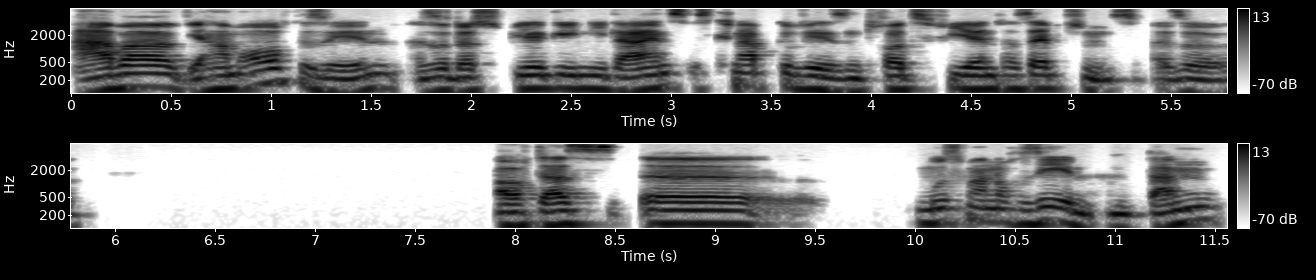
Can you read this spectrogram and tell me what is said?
Aber wir haben auch gesehen, also das Spiel gegen die Lions ist knapp gewesen, trotz vier Interceptions. Also auch das äh, muss man noch sehen. Und dann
